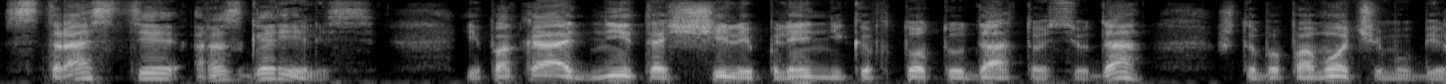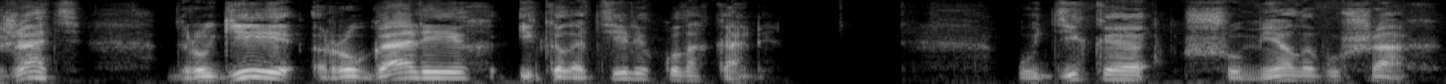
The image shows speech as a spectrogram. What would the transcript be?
Страсти разгорелись, и пока одни тащили пленников то туда, то сюда, чтобы помочь им убежать, другие ругали их и колотили кулаками. У Дика шумело в ушах,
